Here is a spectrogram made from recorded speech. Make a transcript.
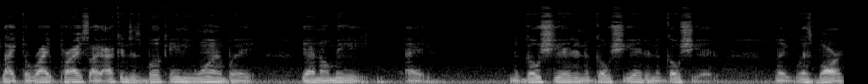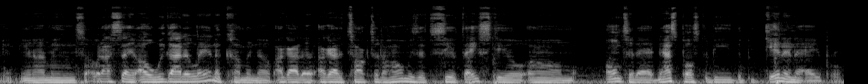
like the right price, like I can just book any one, but y'all know me, hey, negotiator, negotiator, negotiator. Like let's bargain, you know what I mean? So what I say, oh, we got Atlanta coming up. I gotta I gotta talk to the homies to see if they still um onto that. And that's supposed to be the beginning of April.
